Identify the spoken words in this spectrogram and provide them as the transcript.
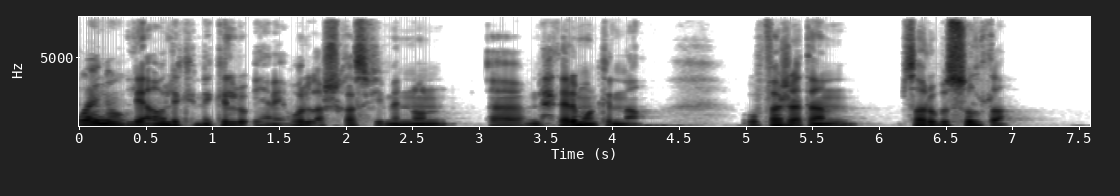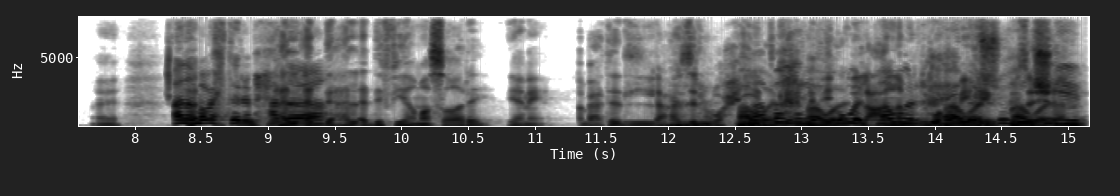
وينه؟ ليه أقول لك إن كل يعني هول الأشخاص في منهم آه، بنحترمهم كلنا وفجأة صاروا بالسلطة أنا ما بحترم هل حدا قد هل قد فيها مصاري؟ يعني بعتقد العذر الوحيد اللي. هو العالم ال power بتروح position؟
